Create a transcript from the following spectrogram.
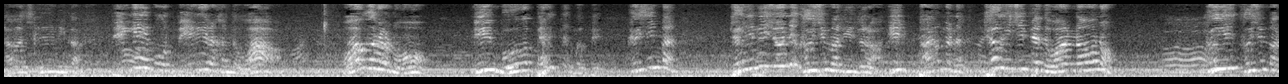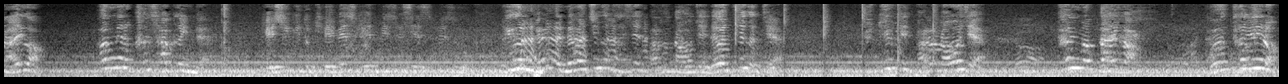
나가 지르니까 빼게 보고 빼게라 한다. 와 와 그러노 니 뭐가 팩트 뭐 팩- 거짓말 텔레비전에 거짓말이더라. 니 바르면은 저기 집에도 와 나오노? 그게 거짓말 아이가? 얼마나 큰 사건인데. 개새끼도 KBS, MBC, SBS로. 이걸 맨날 내가 찍은 사진 바로 나오지. 내가 찍었지. 유튜브에 바로 나오지. 틀림없다 아이가 뭐 틀리노?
